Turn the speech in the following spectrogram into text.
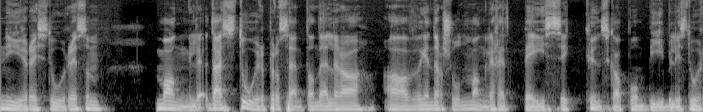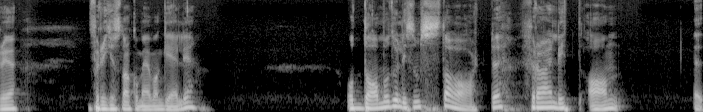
nyere historie som mangler Det er store prosentandeler av, av generasjonen mangler helt basic kunnskap om bibelhistorie, for ikke å snakke om evangeliet. Og da må du liksom starte fra en litt annen, eh,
